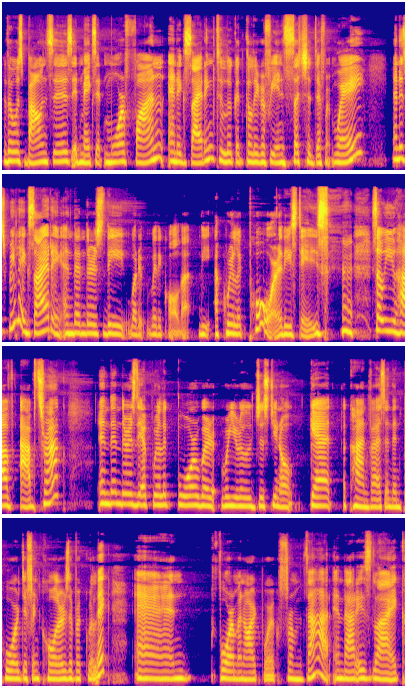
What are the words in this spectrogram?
those bounces, it makes it more fun and exciting to look at calligraphy in such a different way. And it's really exciting. And then there's the, what, what do you call that? The acrylic pour these days. so you have abstract, And then there's the acrylic pour where, where you'll just, you know, get a canvas and then pour different colors of acrylic and form an artwork from that. And that is like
